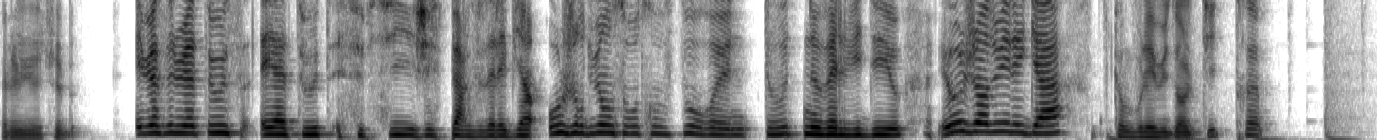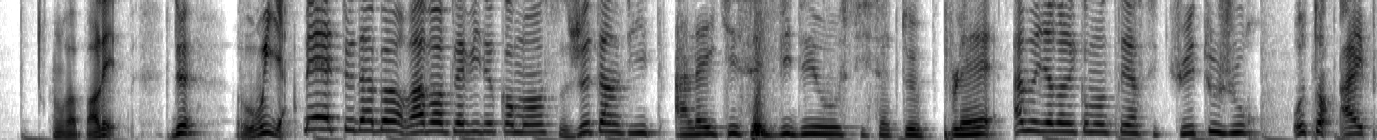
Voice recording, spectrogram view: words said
Salut YouTube. Eh bien salut à tous et à toutes, c'est Psy, j'espère que vous allez bien. Aujourd'hui on se retrouve pour une toute nouvelle vidéo. Et aujourd'hui les gars, comme vous l'avez vu dans le titre, on va parler de Ouya. Mais tout d'abord, avant que la vidéo commence, je t'invite à liker cette vidéo si ça te plaît, à me dire dans les commentaires si tu es toujours autant hype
